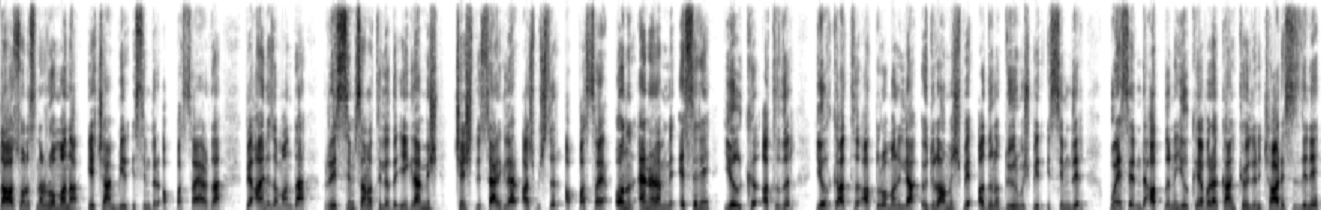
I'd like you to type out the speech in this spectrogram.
daha sonrasında romana geçen bir isimdir Abbas Sayar da. Ve aynı zamanda resim sanatıyla da ilgilenmiş çeşitli sergiler açmıştır Abbas Sayar. Onun en önemli eseri Yılkı Atı'dır. Yılkı Atı adlı romanıyla ödül almış ve adını duyurmuş bir isimdir. Bu eserinde atlarını yılkıya bırakan köylerin çaresizliğini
